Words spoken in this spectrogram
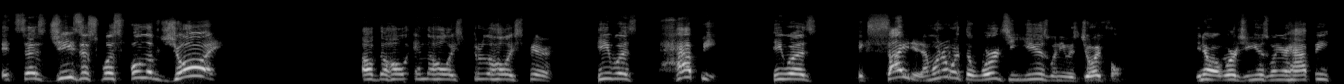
it says Jesus was full of joy of the whole in the Holy through the Holy Spirit. He was happy. He was excited. I wonder what the words he used when he was joyful. You know what words you use when you're happy?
